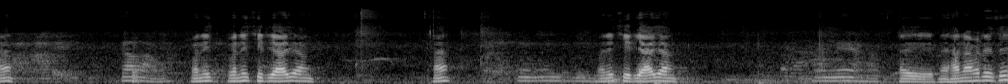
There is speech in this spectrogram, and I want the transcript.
ฮะเก้าเหลาวันนี้วันนี้ฉีดยายังฮะยังไม่ดีวันนี้ฉีดยายังวันนี้ครับเฮ้ยไหนหันหน้ามาดูสิ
